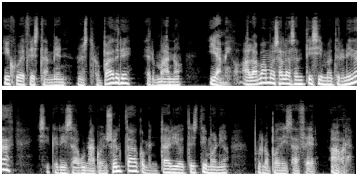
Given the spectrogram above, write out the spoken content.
y juez es también nuestro Padre, hermano y amigo. Alabamos a la Santísima Trinidad y si queréis alguna consulta, comentario, testimonio, pues lo podéis hacer ahora.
